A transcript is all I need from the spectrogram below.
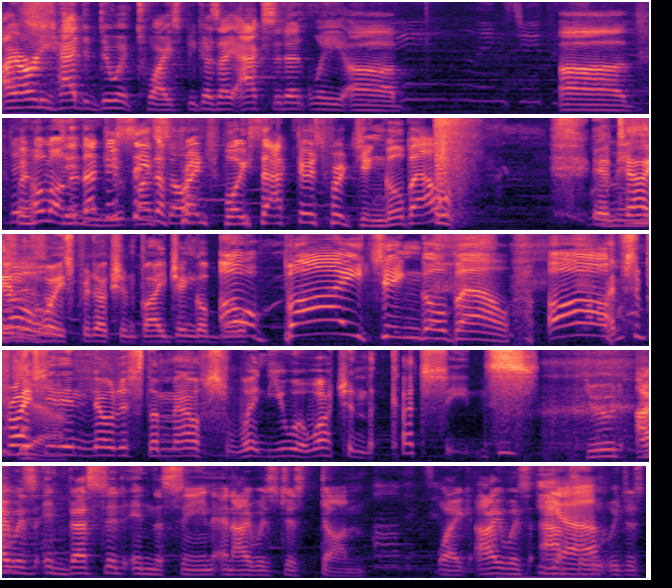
I already had to do it twice because I accidentally, uh, uh, Wait, hold on. Did that just say the. French voice actors for Jingle Bell? Italian no. voice production by Jingle Bell. oh, by Jingle Bell. Oh, I'm surprised you didn't notice the mouse when you were watching the cutscenes. Dude, I was invested in the scene and I was just done. Like I was Yeah. absolutely just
